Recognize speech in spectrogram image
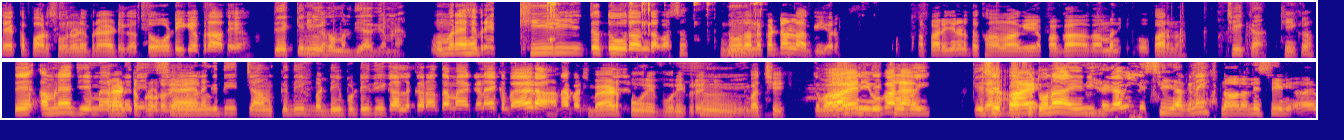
ਤੇ ਇੱਕ ਪਰਸੋਂ ਉਹਨਾਂ ਨੇ ਭਰਾਇਆ ਟੀਕਾ ਦੋ ਟੀਕੇ ਭਰਾਤੇ ਆ। ਤੇ ਕਿੰਨੀ ਉਮਰ ਦੀ ਆ ਗਈ ਅਮਨੇ? ਉਮਰ ਇਹ ਵੀਰੇ ਖੀਰੀ ਤੋਂ ਦੋ ਦੰਦ ਆ ਬਸ ਦੋ। ਦੰਦ ਕੱਢਣ ਲੱਗ ਗਈ ਯਾਰ। ਆਪਾਂ original ਦਿਖਾਵਾਂਗੇ ਆਪਾਂ ਗਾਂ ਕੰਮ ਨਹੀਂ ਉਹ ਕਰਨਾ। ਠੀਕ ਆ। ਠੀਕ ਆ? ਤੇ ਅਮਨੇ ਜੇ ਮੈਂ Print ਉਹਦੀ print ਦੇਖ ਲੈ। ਸ਼ਾਈਨਿੰਗ ਦੀ ਚਮਕ ਦੀ ਵੱਡੀ ਬੁੱਢੀ ਦੀ ਗੱਲ ਕਰਾਂ ਤਾਂ ਮੈਂ ਕਹਣਾ ਇੱਕ ਬੈੜ ਆ ਹਨਾ ਬਣੀ ਬੈੜ ਪੂਰੀ ਪੂਰੀ ਵੀਰੇ ਹੂੰ। ਬੱਚੀ ਆਏ ਨੀ ਉਹ ਗੱਲ ਹੈ। ਬਾਈ ਕਿਸੇ ਯਾਰ ਪੱਖ ਆਏ- ਤੋਂ ਨਾ ਇਹ ਨਹੀਂ ਹੈਗਾ ਵੀ ਲਿੱਸੀ ਆ ਕਿ ਨਹੀਂ। ਨਾ ਨਾ ਲਿੱਸੀ ਨਹੀਂ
